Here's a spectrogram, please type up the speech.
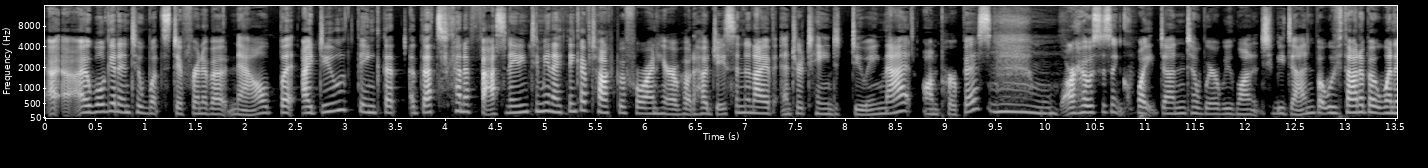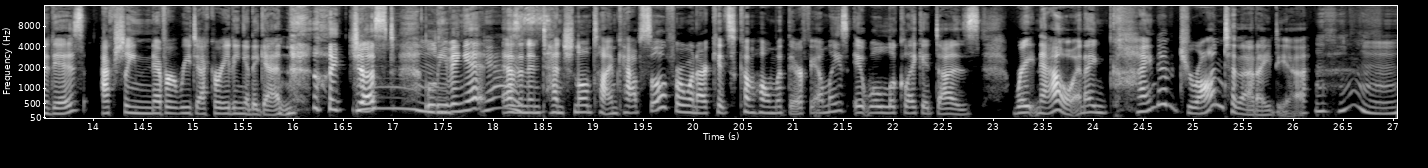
I, I will get into what's different about now, but I do think that uh, that's kind of fascinating to me. And I think I've talked before on here about how Jason and I have entertained doing that on purpose. Mm. Our house isn't quite done to where we want it to be done, but we've thought about when it is actually never redecorating it again, like just Mm. leaving it as an intentional time capsule for when our kids come home with their families. It will look like it does right now. And I'm kind of drawn to that idea. hmm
